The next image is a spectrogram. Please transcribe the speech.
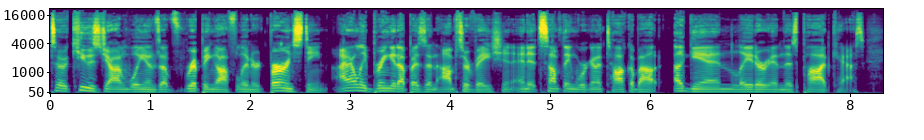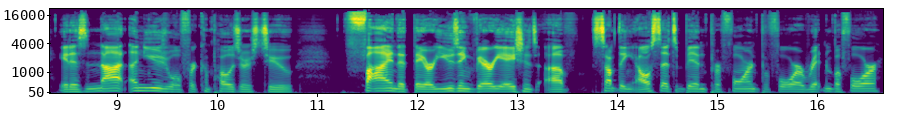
to accuse John Williams of ripping off Leonard Bernstein. I only bring it up as an observation, and it's something we're going to talk about again later in this podcast. It is not unusual for composers to find that they are using variations of something else that's been performed before or written before,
